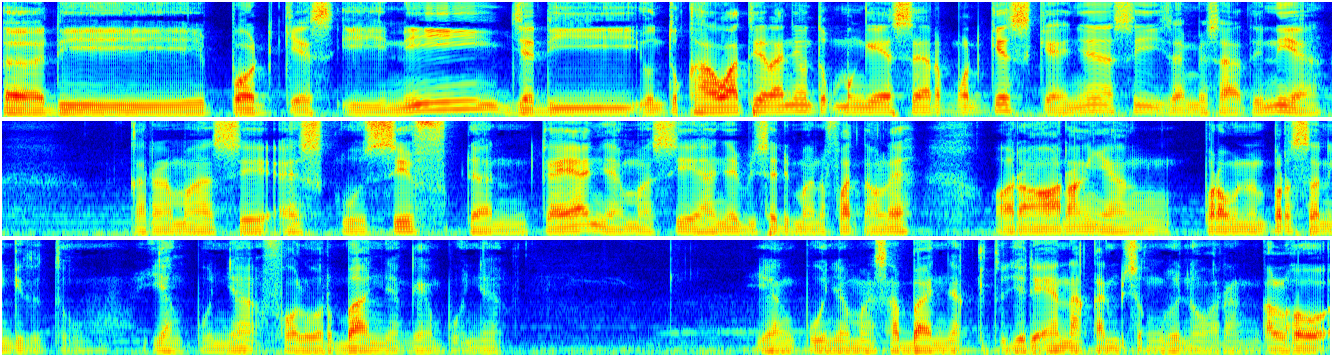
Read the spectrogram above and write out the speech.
uh, di podcast ini. Jadi untuk khawatirannya untuk menggeser podcast kayaknya sih sampai saat ini ya. Karena masih eksklusif dan kayaknya masih hanya bisa dimanfaatkan oleh orang-orang yang prominent person gitu tuh. Yang punya follower banyak yang punya yang punya masa banyak gitu. Jadi enak kan bisa ngomongin orang. Kalau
